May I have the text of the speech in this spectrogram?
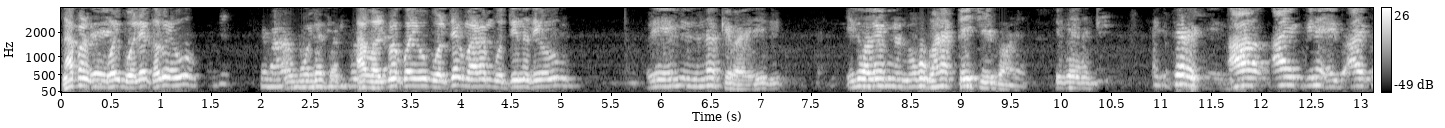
ના પણ કોઈ બોલે ખરું એવું? બોલે. આ વર્લ્ડમાં કોઈ એવું બોલશે કે મારા બુદ્ધિ નથી એવું? એ એમ ન કહેવાય એ- એ તો હવે લોકો ઘણા કે છે એ પ્રમાણે. શું કહે છે? આ આ એક વિનય આ એક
